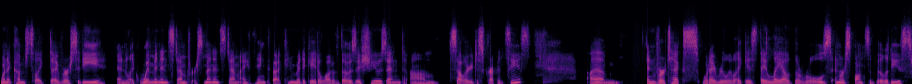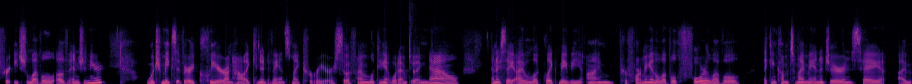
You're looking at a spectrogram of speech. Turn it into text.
when it comes to like diversity and like women in STEM versus men in STEM, I think that can mitigate a lot of those issues and um, salary discrepancies. Um, in Vertex, what I really like is they lay out the roles and responsibilities for each level of engineer, which makes it very clear on how I can advance my career. So if I'm looking at what I'm doing now, and I say I look like maybe I'm performing at a level four level, I can come to my manager and say I've,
